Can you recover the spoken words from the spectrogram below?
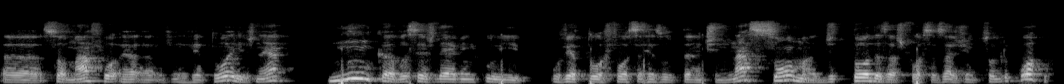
uh, somar uh, vetores, né, nunca vocês devem incluir o vetor força resultante na soma de todas as forças agindo sobre o corpo,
